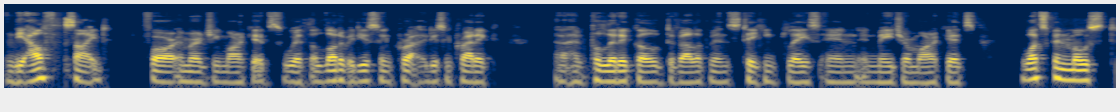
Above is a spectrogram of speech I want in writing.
in the alpha side for emerging markets with a lot of idiosyncratic uh, and political developments taking place in, in major markets. What's been most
